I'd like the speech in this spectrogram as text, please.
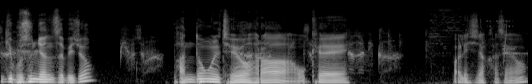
이게 무슨 연습이죠? 반동을 제어하라. 오케이. 빨리 시작하세요.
